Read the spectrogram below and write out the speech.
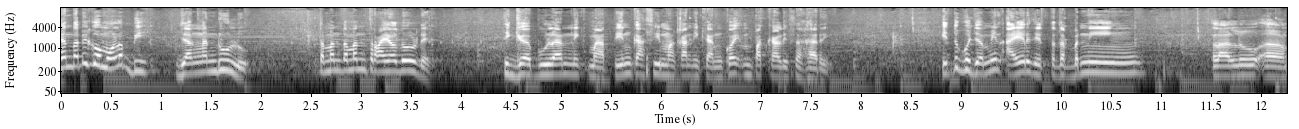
Yang tapi gue mau lebih, jangan dulu. Teman-teman trial dulu deh tiga bulan nikmatin kasih makan ikan koi empat kali sehari. Itu gue jamin air tetap bening. Lalu um,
